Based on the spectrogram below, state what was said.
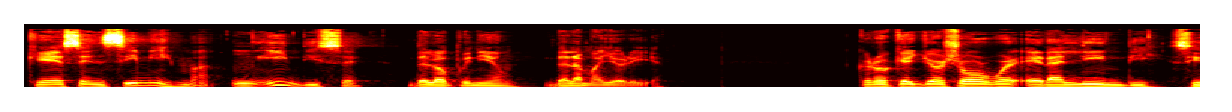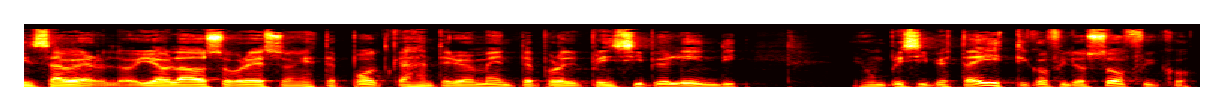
que es en sí misma un índice de la opinión de la mayoría. Creo que George Orwell era Lindy sin saberlo. Yo he hablado sobre eso en este podcast anteriormente, pero el principio Lindy es un principio estadístico, filosófico,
